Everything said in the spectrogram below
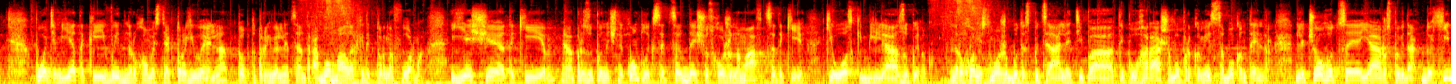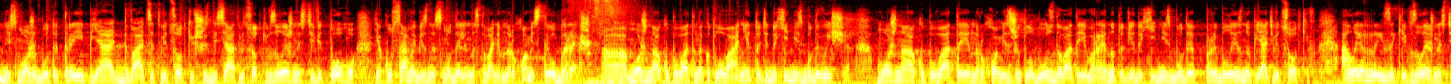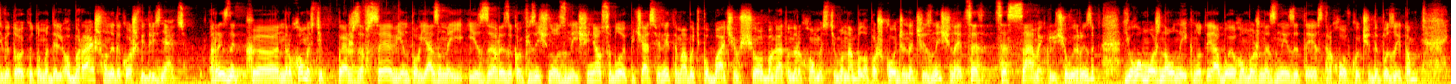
Потім є такий вид нерухомості, як торгівельна, тобто торгівельний центр, або мала архітектурна форма. Є ще такі е, призупиночні комплекси, це дещо схоже на МАФ, це такі кіоски біля зупинок. Нерухомість може бути спеціальна, типа типу гараж або паркомісце, або контейнер. Для чого це я розповідаю? Дохідність може бути 3, 5, 20%, 60%, в залежності від того, яку саме бізнес-модель інвестування в нерухомість ти обереш. А, можна купувати на котловані, тоді дохідність буде вища. Можна купувати нерухомість житлову, здавати її в оренду, тоді дохідність буде приблизно 5%. Але ризики, в залежності від того, яку ти модель обираєш, вони також відрізняються. Ризик е, нерухомості, перш за все, він пов'язаний із ризиком фізичного знищення, особливо під час війни. Ти, мабуть, побачив, що багато нерухомості вона була пошкоджена чи знищена, і це, це саме ключовий ризик. Його можна уникнути або його можна знизити страховкою чи депозитом.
